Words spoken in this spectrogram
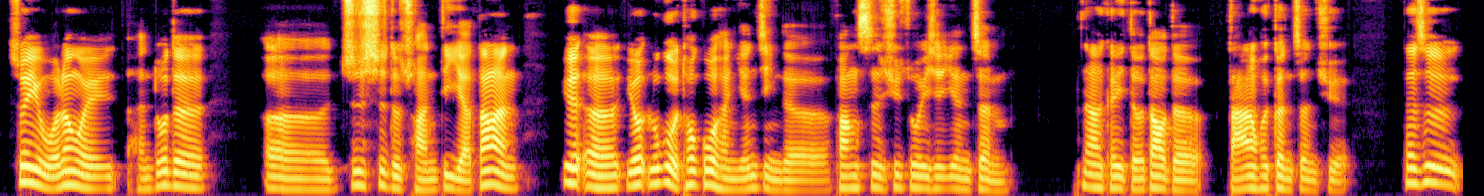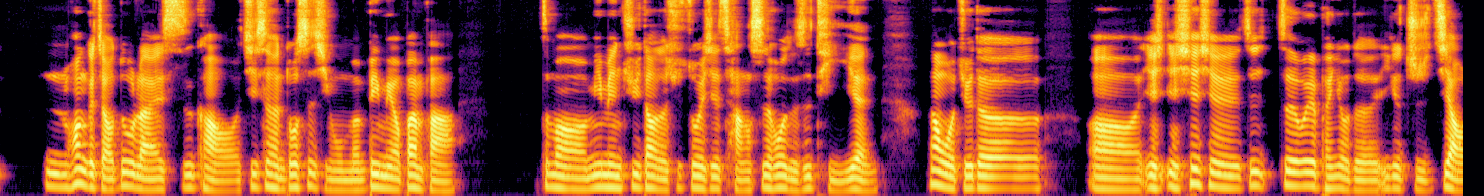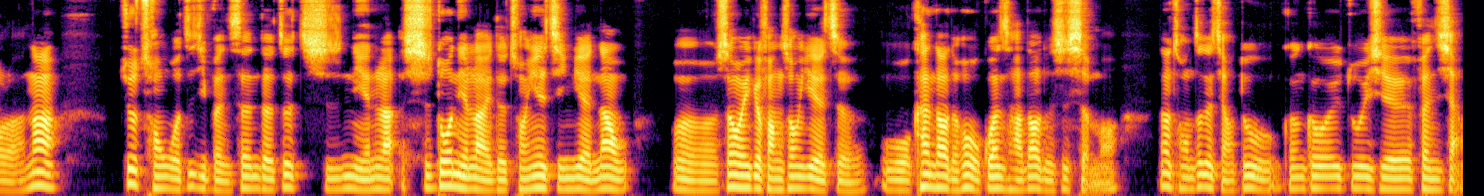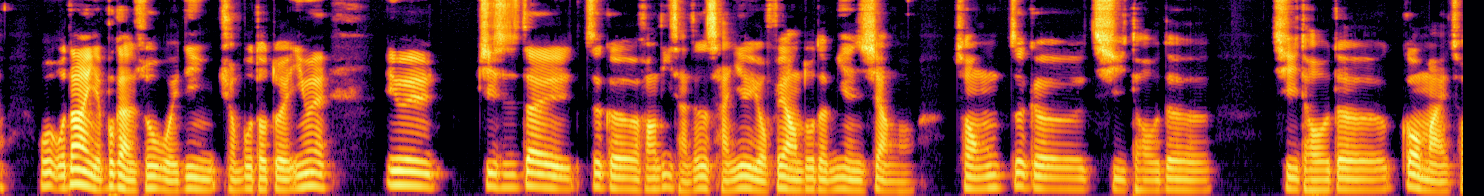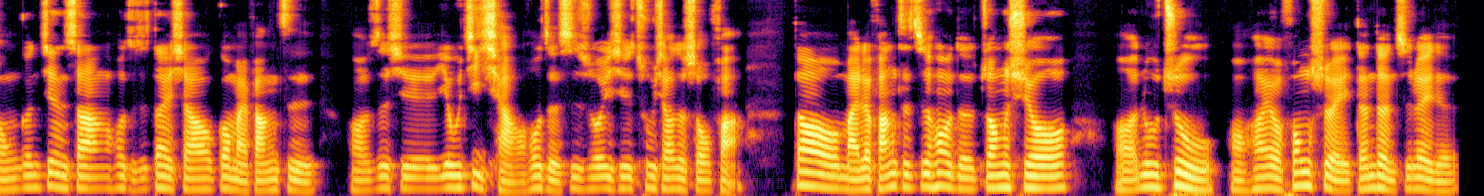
所以我认为很多的呃知识的传递啊，当然越呃有如果透过很严谨的方式去做一些验证，那可以得到的答案会更正确。但是嗯，换个角度来思考，其实很多事情我们并没有办法。这么面面俱到的去做一些尝试或者是体验，那我觉得，呃，也也谢谢这这位朋友的一个指教了。那就从我自己本身的这十年来十多年来的从业经验，那呃，身为一个防送业者，我看到的或我观察到的是什么？那从这个角度跟各位做一些分享。我我当然也不敢说我一定全部都对，因为因为。其实，在这个房地产这个产业有非常多的面向哦，从这个起头的起头的购买，从跟建商或者是代销购买房子啊这些业务技巧，或者是说一些促销的手法，到买了房子之后的装修啊入住哦，还有风水等等之类的，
